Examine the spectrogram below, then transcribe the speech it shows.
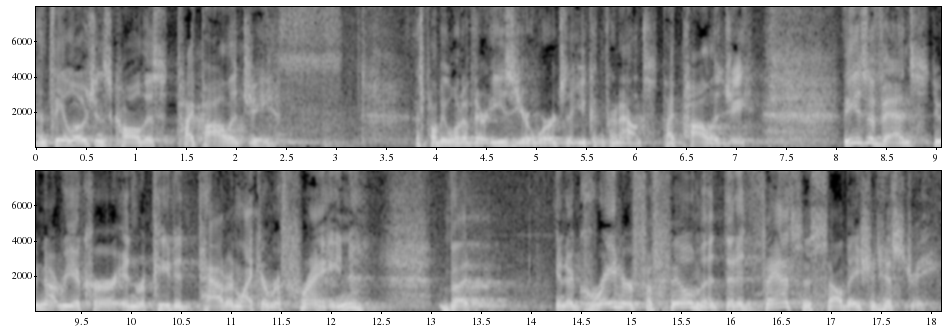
And theologians call this typology. That's probably one of their easier words that you can pronounce typology. These events do not reoccur in repeated pattern like a refrain, but in a greater fulfillment that advances salvation history.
